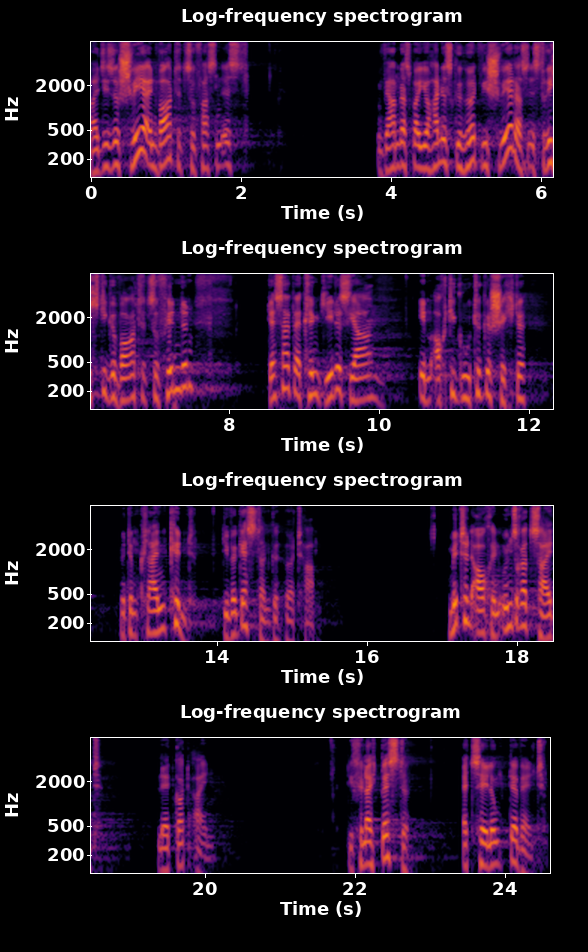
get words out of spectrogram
weil sie so schwer in Worte zu fassen ist, und wir haben das bei Johannes gehört, wie schwer das ist, richtige Worte zu finden, deshalb erklingt jedes Jahr eben auch die gute Geschichte mit dem kleinen Kind, die wir gestern gehört haben. Mitten auch in unserer Zeit lädt Gott ein. Die vielleicht beste Erzählung der Welt.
